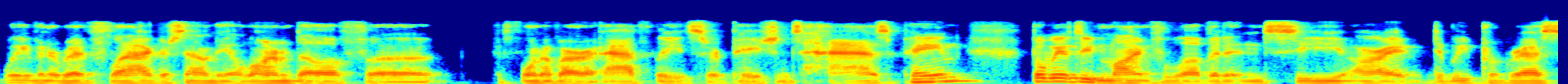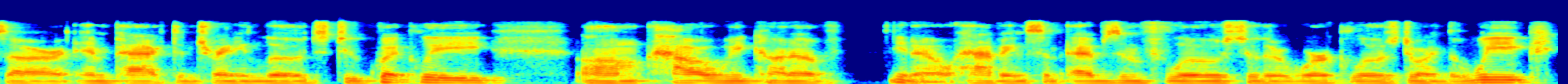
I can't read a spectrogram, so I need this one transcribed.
waving a red flag or sounding the alarm bell if uh, if one of our athletes or patients has pain, but we have to be mindful of it and see, all right, did we progress our impact and training loads too quickly? Um, how are we kind of, you know, having some ebbs and flows to their workloads during the week?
